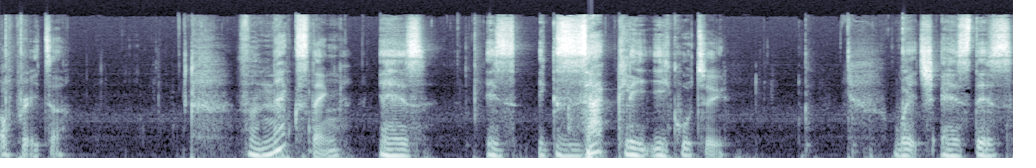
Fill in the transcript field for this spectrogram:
operator. The next thing is is exactly equal to, which is this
